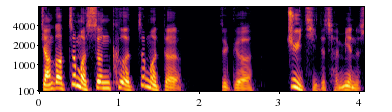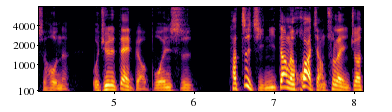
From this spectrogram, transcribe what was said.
讲到这么深刻、这么的这个具体的层面的时候呢，我觉得代表伯恩斯他自己，你当然话讲出来，你就要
